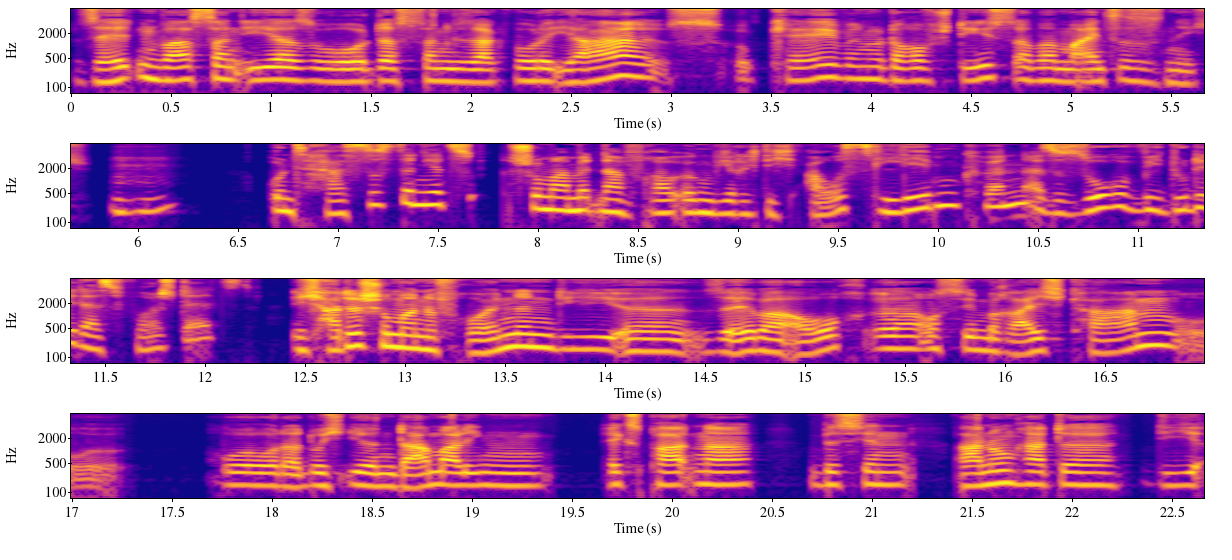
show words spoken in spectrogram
selten war es dann eher so, dass dann gesagt wurde, ja, ist okay, wenn du darauf stehst, aber meins ist es nicht. Mhm. Und hast du es denn jetzt schon mal mit einer Frau irgendwie richtig ausleben können? Also so, wie du dir das vorstellst? Ich hatte schon mal eine Freundin, die äh, selber auch äh, aus dem Bereich kam oder durch ihren damaligen Ex-Partner ein bisschen Ahnung hatte. Die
